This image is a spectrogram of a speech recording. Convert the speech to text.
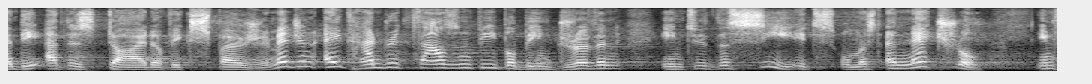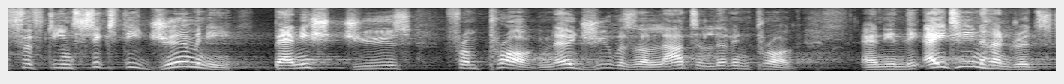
and the others died of exposure. Imagine 800,000 people being driven into the sea. It's almost unnatural. In 1560, Germany banished Jews from Prague. No Jew was allowed to live in Prague. And in the 1800s,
